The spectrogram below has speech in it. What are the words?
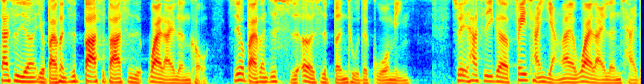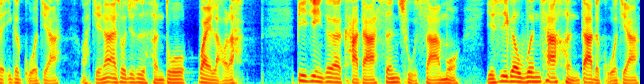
但是呢，有百分之八十八是外来人口，只有百分之十二是本土的国民，所以它是一个非常仰赖外来人才的一个国家啊。简单来说，就是很多外劳啦。毕竟这个卡达身处沙漠。也是一个温差很大的国家，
